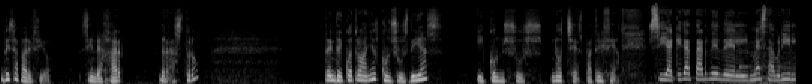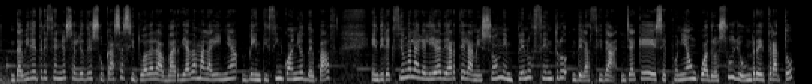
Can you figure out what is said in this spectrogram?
desapareció sin dejar rastro. 34 años con sus días y con sus noches, Patricia. Sí, aquella tarde del mes de abril, David de 13 años salió de su casa situada en la barriada malagueña 25 años de paz, en dirección a la Galería de Arte La Mesón en pleno centro de la ciudad, ya que se exponía un cuadro suyo, un retrato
